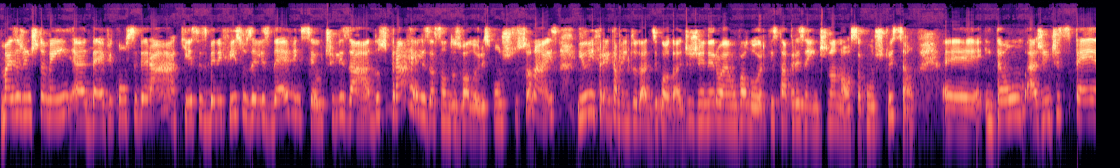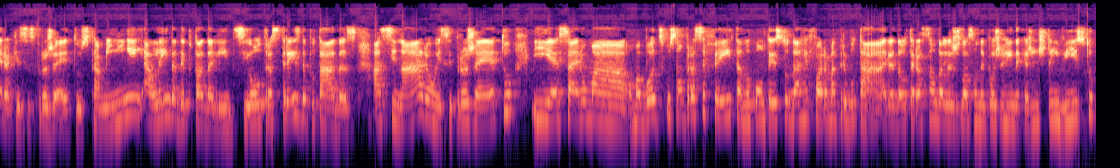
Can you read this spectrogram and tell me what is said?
mas a gente também uh, deve considerar que esses benefícios eles devem ser utilizados para a realização dos valores constitucionais e o enfrentamento da desigualdade de gênero é um valor que está presente na nossa Constituição. É, então, a gente espera que esses projetos caminhem. Além da deputada Lindsay, outras três deputadas assinaram esse projeto e essa era uma, uma boa discussão para ser feita no contexto da reforma tributária, da alteração da legislação do imposto de renda que a gente tem visto,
